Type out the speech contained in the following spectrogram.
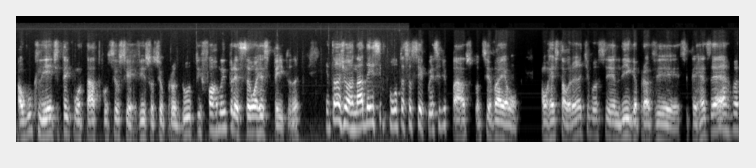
algum cliente tem contato com o seu serviço, o seu produto e forma uma impressão a respeito. Né? Então a jornada é esse ponto, essa sequência de passos. Quando você vai a um, a um restaurante, você liga para ver se tem reserva,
